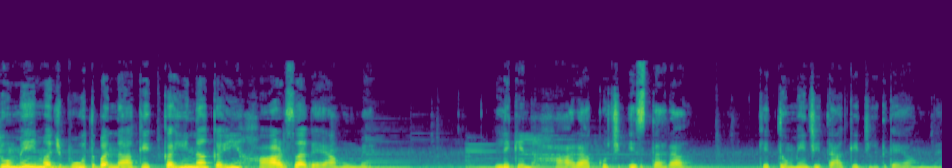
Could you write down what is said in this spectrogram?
तुम्हें मज़बूत बना के कहीं ना कहीं हार सा गया हूँ मैं। लेकिन हारा कुछ इस तरह कि तुम्हें जिता के जीत गया हूँ मैं।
